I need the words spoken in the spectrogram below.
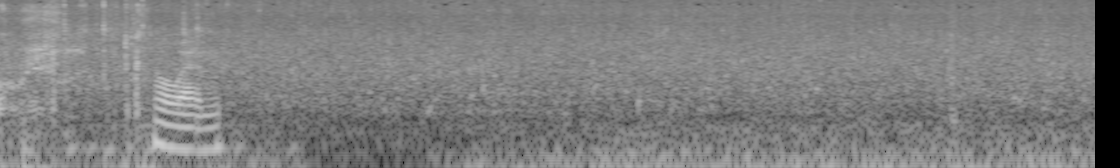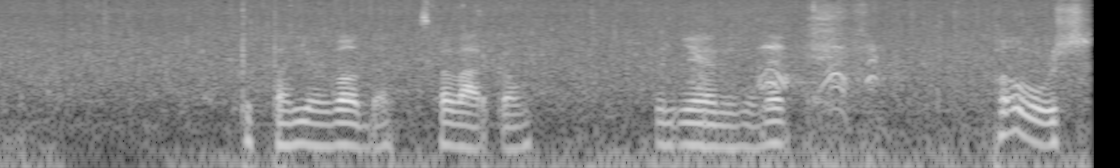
Kurwa, utknąłem. Podpaliłem wodę z pawarką. Nie, no, no. Pomóż!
